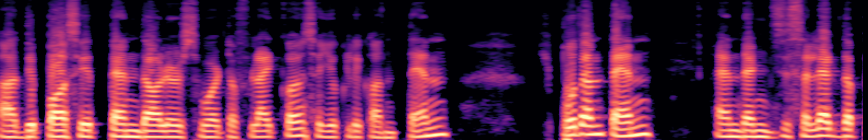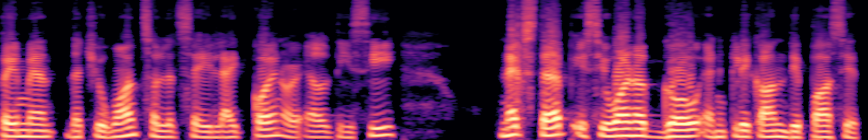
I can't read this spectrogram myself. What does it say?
uh, deposit $10 worth of Litecoin. So you click on 10, you put on 10 and then you select the payment that you want. So let's say Litecoin or LTC. Next step is you want to go and click on deposit.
